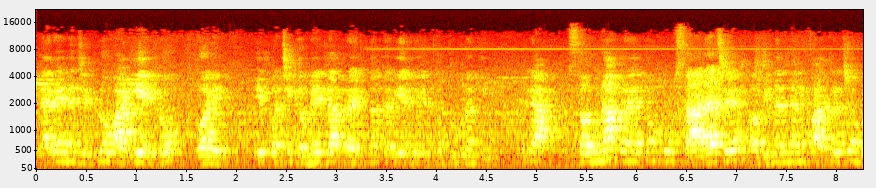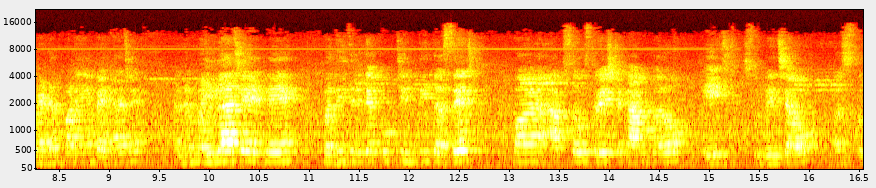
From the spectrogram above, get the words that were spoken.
ત્યારે એને જેટલો વાળીએ એટલો વળે. એ પછી ગમે એટલા પ્રયત્ન કરીએ તો એ થતું નથી. એટલે આ સૌના પ્રયત્નો ખૂબ સારા છે, અભિનંદનને પાત્ર છે. મેડમ પણ અહીંયા બેઠા છે અને મહિલા છે એટલે બધી જ રીતે ખૂબ ચિંતિત હશે જ. પણ આપ સૌ શ્રેષ્ઠ કામ કરો. એ જ શુભેચ્છાઓ અસ્તુ.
